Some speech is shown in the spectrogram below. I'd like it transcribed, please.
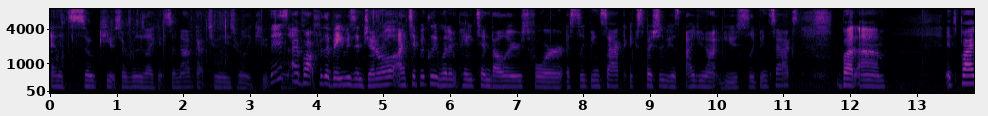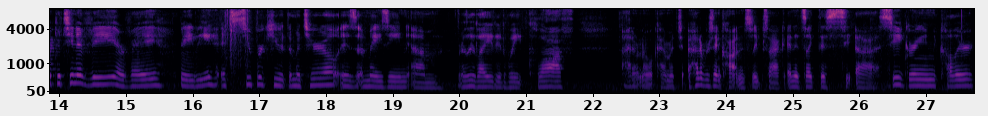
and it's so cute so i really like it. So now i've got two of these really cute this toys. i bought for the babies in general. I typically wouldn't pay ten dollars for a sleeping sack especially because i do not use sleeping sacks. But um it's by patina v or vay baby. It's super cute. The material is amazing um really lighted weight cloth. I don't know what kind of 100% cotton sleep sack and it's like this uh, sea green color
